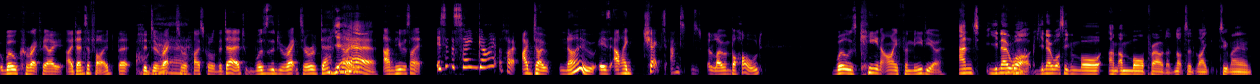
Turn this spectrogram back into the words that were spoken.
Will correctly I identified that the Oh, director yeah. of High School of the Dead was the director of Death Note. Yeah, And he was like, Is it the same guy? I was like, I don't know. Is and I checked and lo and behold, Will's keen eye for media. and you know what? You know what's even more? I'm I'm more proud of. Not to like toot my own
